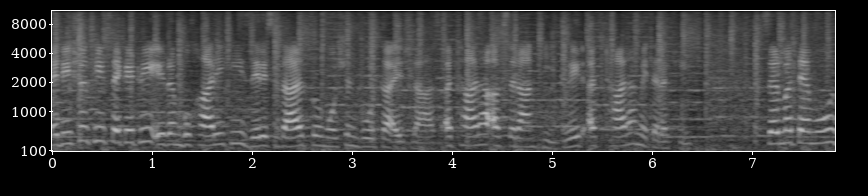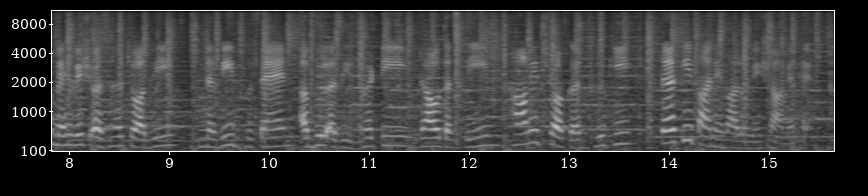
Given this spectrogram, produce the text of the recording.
additional chief secretary Iram Bukhari की जेर सदारत प्रमोशन बोर्ड का इजलास। 18 अफसरान की ग्रेड 18 में तरक्की। सरमत तैमूर, महविश अजहर चौधरी, नवीद हुसैन, अब्दुल अज़ीज़ भट्टी, राव तस्लीम, हामिद शौकत भुकी तरक्की पाने वालों में शामिल हैं।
